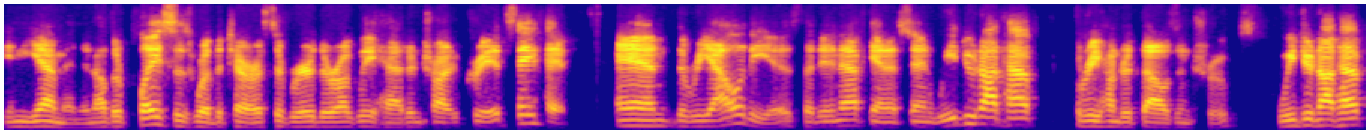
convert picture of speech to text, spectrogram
in Yemen, and other places where the terrorists have reared their ugly head and tried to create safe havens. And the reality is that in Afghanistan, we do not have 300,000 troops. We do not have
